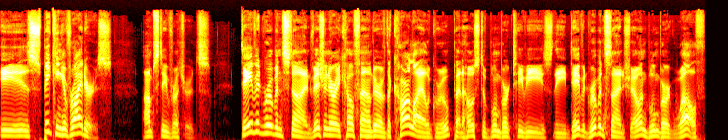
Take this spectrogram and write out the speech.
is Speaking of Writers. I'm Steve Richards. David Rubenstein, visionary co founder of the Carlyle Group and host of Bloomberg TV's The David Rubenstein Show and Bloomberg Wealth,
